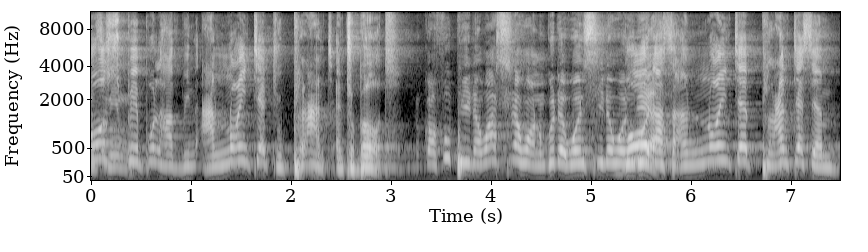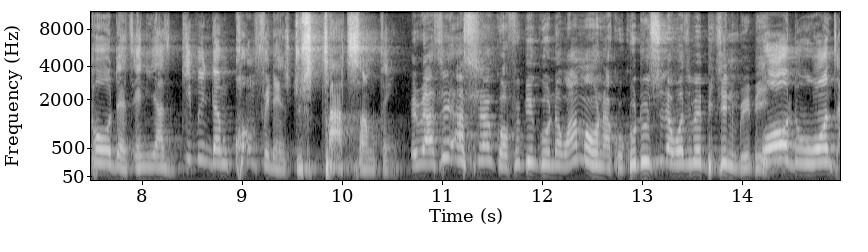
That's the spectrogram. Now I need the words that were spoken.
Those people have been anointed to plant and to build. God has anointed planters and builders, and He has given them confidence to start something. God wants,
